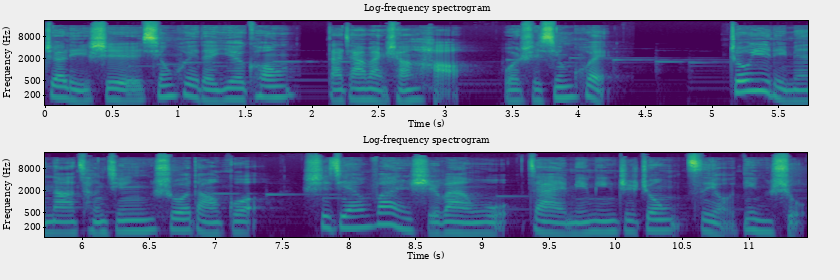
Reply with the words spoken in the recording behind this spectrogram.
这里是星汇的夜空，大家晚上好，我是星汇。周易里面呢曾经说到过，世间万事万物在冥冥之中自有定数。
